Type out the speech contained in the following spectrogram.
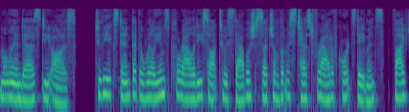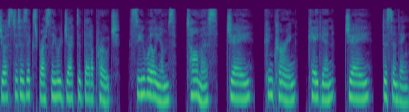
Melendez-Diaz. To the extent that the Williams plurality sought to establish such a litmus test for out of court statements, five justices expressly rejected that approach C. Williams, Thomas, J., concurring, Kagan, J., dissenting.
